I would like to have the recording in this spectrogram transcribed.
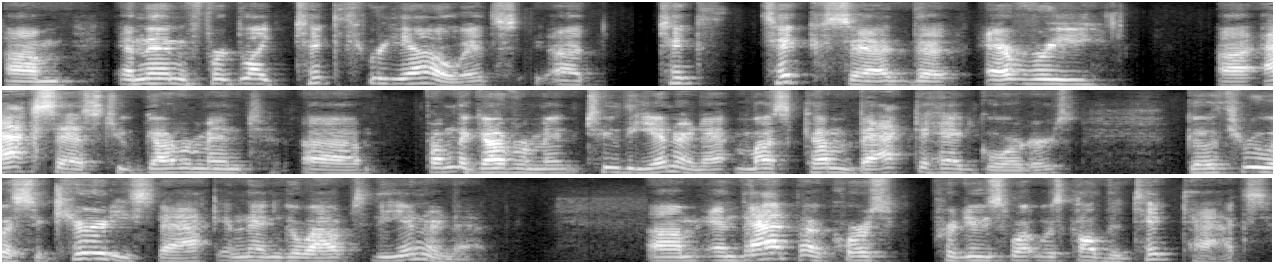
Um, and then for like TIC 3.0, it's uh, TIC, TIC said that every uh, access to government, uh, from the government to the internet must come back to headquarters go through a security stack, and then go out to the internet. Um, and that, of course, produced what was called the tic tacs,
